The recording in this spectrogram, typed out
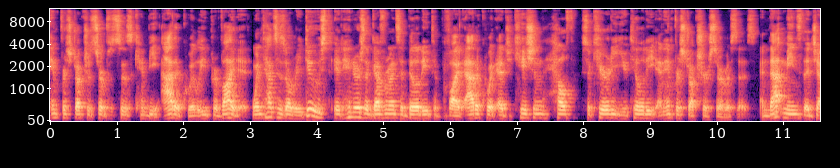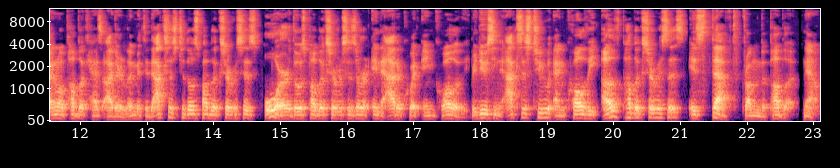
infrastructure services can be adequately provided. When taxes are reduced, it hinders the government's ability to provide adequate education, health, security, utility, and infrastructure services. And that means the general public has either limited access to those public services or those public services are inadequate in quality. Reducing access to and quality of public services is theft from the public. Now,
